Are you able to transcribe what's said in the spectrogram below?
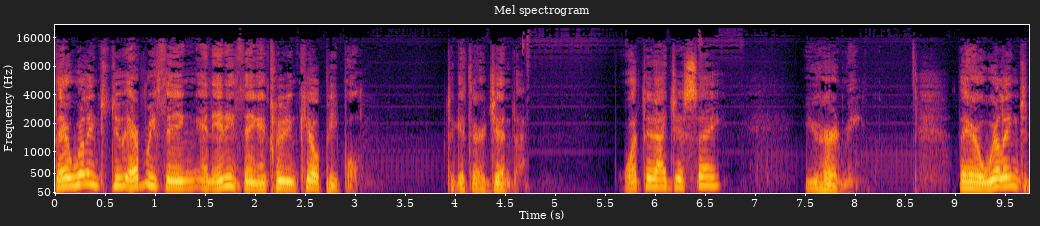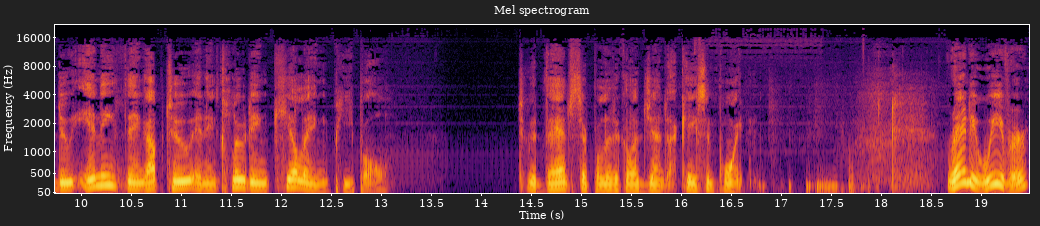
They're willing to do everything and anything, including kill people, to get their agenda. What did I just say? You heard me. They are willing to do anything up to and including killing people to advance their political agenda. Case in point. Randy Weaver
